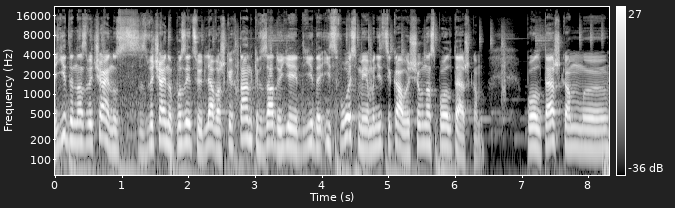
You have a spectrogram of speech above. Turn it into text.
Їде на звичайну, звичайну позицію для важких танків. Ззаду є, їде ІС 8, і мені цікаво, що у нас по ЛТшкам. По ЛТшкам.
